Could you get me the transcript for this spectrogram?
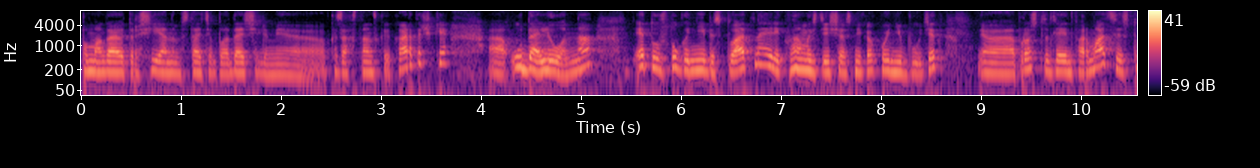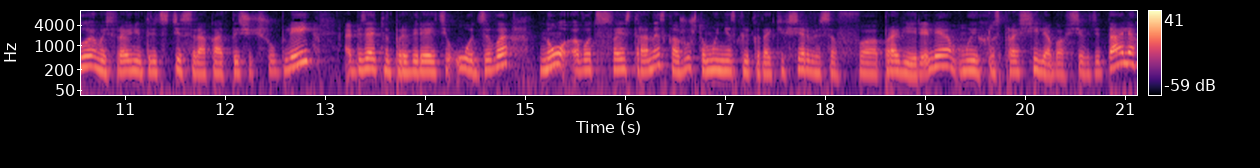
помогают россиянам стать обладателями казахстанской карточки э, удаленно. Эта услуга не бесплатная, рекламы здесь сейчас никакой не будет. Э, просто для информации стоимость в районе 30-40 тысяч рублей – обязательно проверяйте отзывы. Но вот со своей стороны скажу, что мы несколько таких сервисов э, проверили, мы их расспросили обо всех деталях,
